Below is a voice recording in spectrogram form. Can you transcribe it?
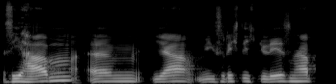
Sie haben, ähm, ja, wie ich es richtig gelesen habe,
